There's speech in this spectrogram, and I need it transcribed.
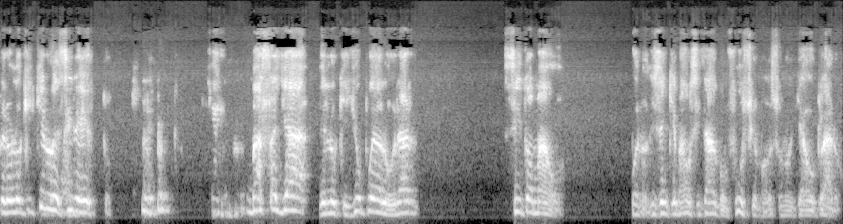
Pero lo que quiero decir es esto, que más allá de lo que yo pueda lograr, cito a Mao. Bueno, dicen que Mao citaba a Confucio, no, eso no quedado claro.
